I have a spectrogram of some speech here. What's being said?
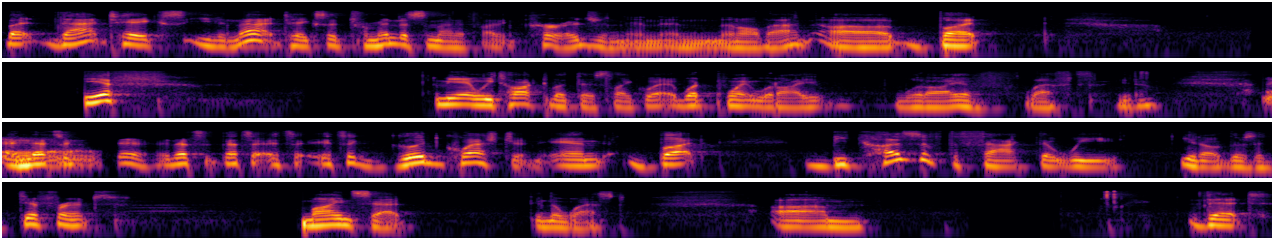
but that takes even that takes a tremendous amount of I think, courage and, and and and all that. Uh, but if I mean, we talked about this, like at what point would I would I have left? You know, and that's a yeah, and that's that's a, it's a, it's a good question. And but because of the fact that we, you know, there's a different mindset in the West, um, that,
